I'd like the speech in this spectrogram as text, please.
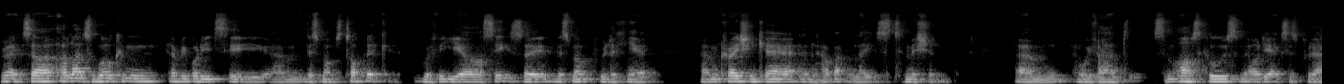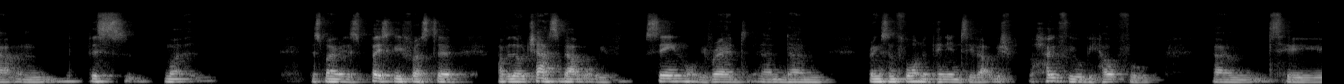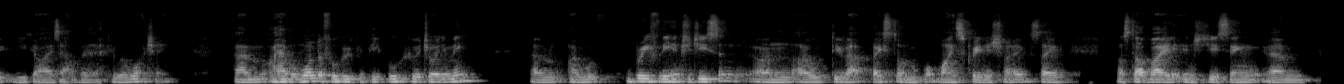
Great. So I'd like to welcome everybody to um, this month's topic with the ERC. So this month we're looking at um, creation care and how that relates to mission. Um, and we've had some articles, some LDX has put out, and this this moment is basically for us to have a little chat about what we've seen, what we've read, and um, bring some thought and opinion to that, which hopefully will be helpful um, to you guys out there who are watching. Um, I have a wonderful group of people who are joining me. Um, I will briefly introduce them and I will do that based on what my screen is showing. So I'll start by introducing um,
